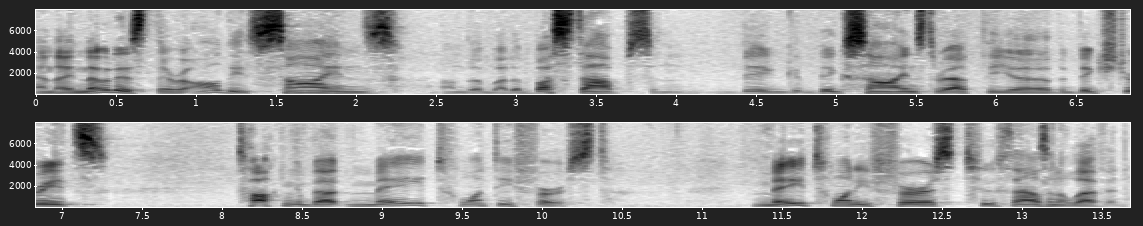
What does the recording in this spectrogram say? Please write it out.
And I noticed there were all these signs on the, by the bus stops and big, big signs throughout the, uh, the big streets talking about May 21st. May 21st, 2011.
